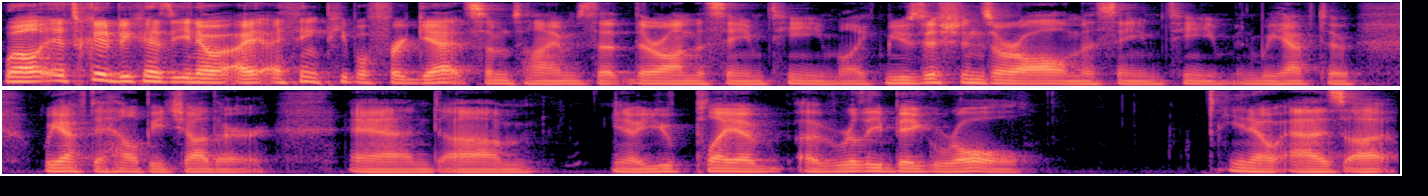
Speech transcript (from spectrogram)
Well, it's good because you know I, I think people forget sometimes that they're on the same team. Like musicians are all on the same team, and we have to we have to help each other. And um, you know, you play a, a really big role. You know, as a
